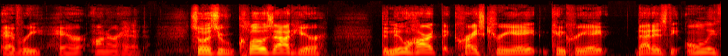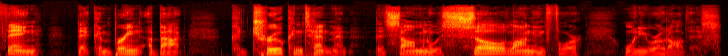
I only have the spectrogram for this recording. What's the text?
every hair on our head. So as we close out here, the new heart that Christ create can create, that is the only thing that can bring about true contentment that Solomon was so longing for when he wrote all this.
